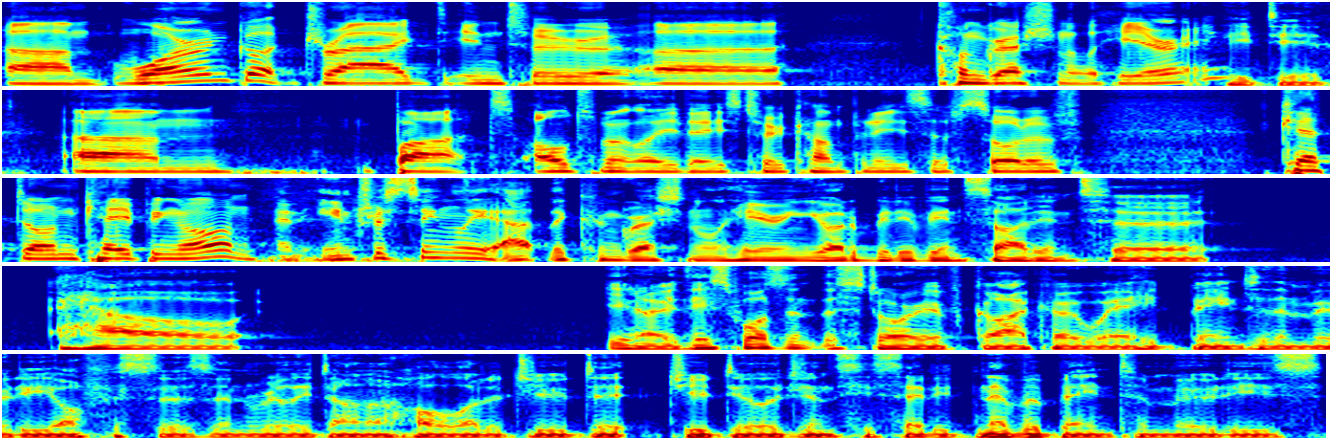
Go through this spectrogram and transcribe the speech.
Um, Warren got dragged into a congressional hearing. He did. Um, but ultimately, these two companies have sort of kept on keeping on. And interestingly, at the congressional hearing, you got a bit of insight into how, you know, this wasn't the story of Geico where he'd been to the Moody offices and really done a whole lot of due, di- due diligence. He said he'd never been to Moody's.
